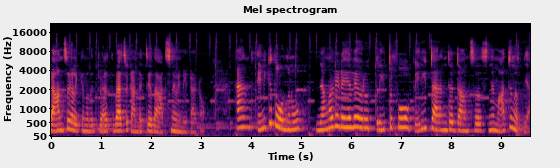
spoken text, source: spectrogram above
ഡാൻസ് കളിക്കുന്നത് ട്വൽത്ത് ബാച്ച് കണ്ടക്ട് ചെയ്ത ആർട്സിന് വേണ്ടിയിട്ടാട്ടോ. ആൻഡ് എനിക്ക് തോന്നുന്നു ഞങ്ങളുടെ ഇടയിലെ ഒരു three two four very talented ഡാൻസേഴ്സിനെ മാറ്റി നിർത്തിയ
